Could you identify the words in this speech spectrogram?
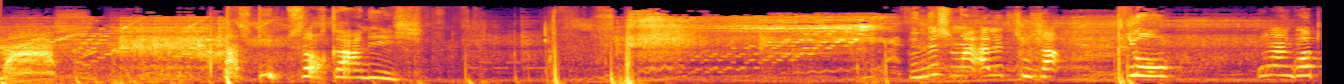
Was? Das gibt's doch gar nicht. Wir müssen mal alle zusammen. Jo. Oh mein Gott.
